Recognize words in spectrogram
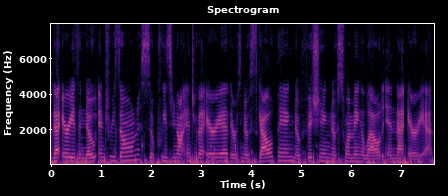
That area is a no entry zone, so please do not enter that area. There is no scalloping, no fishing, no swimming allowed in that area.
